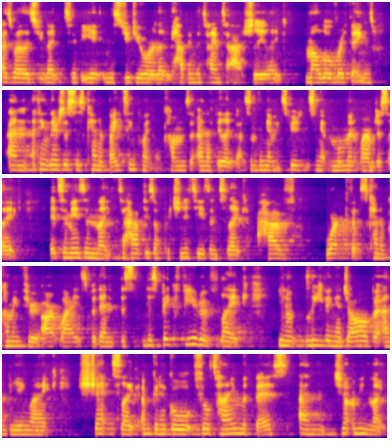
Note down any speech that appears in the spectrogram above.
as well as you like to be in the studio, or like having the time to actually like mull over things. And I think there's just this kind of biting point that comes, and I feel like that's something I'm experiencing at the moment where I'm just like, it's amazing like to have these opportunities and to like have work that's kind of coming through art wise, but then this this big fear of like, you know, leaving a job and being like, shit, like I'm gonna go full time with this, and do you know what I mean? Like,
